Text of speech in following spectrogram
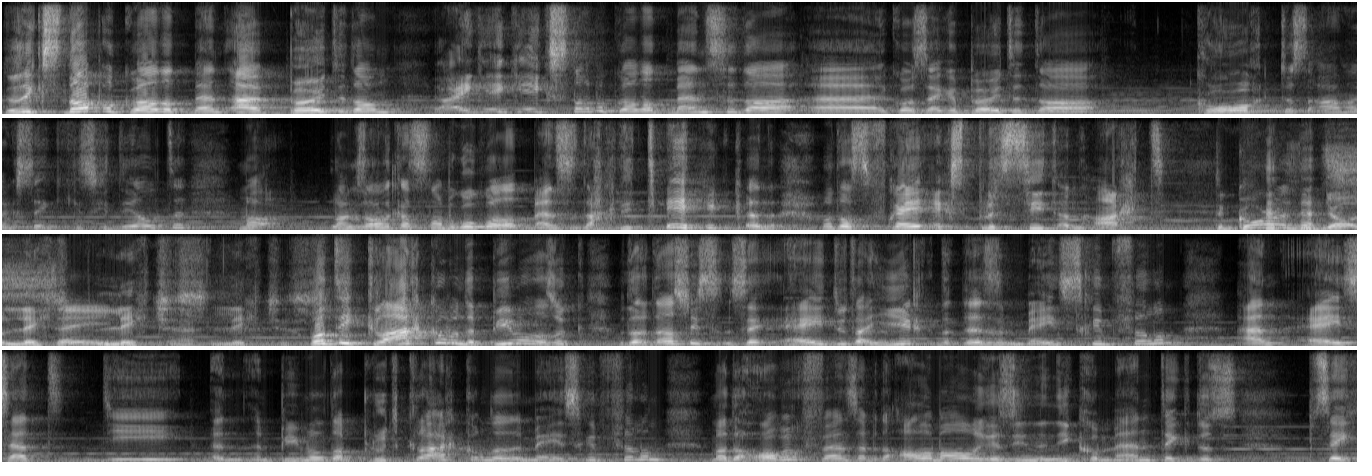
Dus ik snap ook wel dat mensen, ah, buiten dan, ja, ik, ik, ik snap ook wel dat mensen dat, eh, ik wil zeggen, buiten dat gore, tussen aanhalingstekens gedeelte, maar langs de andere kant snap ik ook wel dat mensen daar niet tegen kunnen, want dat is vrij expliciet en hard. De gore is Ja, licht, lichtjes, lichtjes. Want die klaarkomende piemel, dat is ook, dat, dat is zoiets- hij doet dat hier, dat is een mainstream film, en hij zet die, een, een piemel dat bloed klaarkomt in een mainstream film, maar de horrorfans hebben dat allemaal al gezien in Necromantic, dus op zich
